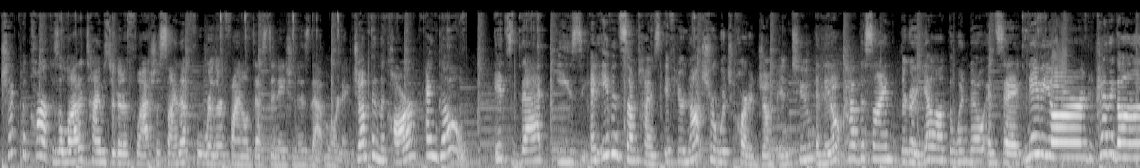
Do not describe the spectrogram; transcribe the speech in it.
check the car because a lot of times they're gonna flash a sign up for where their final destination is that morning. Jump in the car and go. It's that easy. And even sometimes if you're not sure which car to jump into and they don't have the sign, they're gonna yell out the window and say, Navy Yard, Pentagon,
